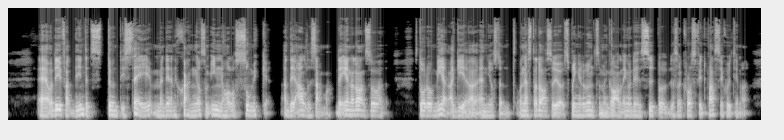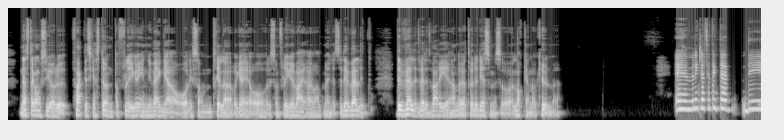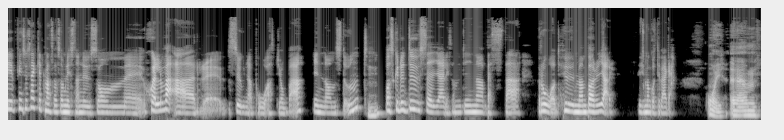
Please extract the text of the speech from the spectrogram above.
Eh, och det är ju för att det är inte ett stunt i sig men det är en genre som innehåller så mycket. Att det är aldrig samma. Det ena dagen så står du och mer agerar än gör stunt och nästa dag så gör, springer du runt som en galning och det är super, det är som crossfit-pass i sju timmar. Nästa gång så gör du faktiska stunt och flyger in i väggar och, och liksom trillar över grejer och liksom flyger i vajrar och allt möjligt. Så det är väldigt det är väldigt, väldigt varierande och jag tror det är det som är så lockande och kul med det. Eh, men Niklas, jag tänkte, det finns ju säkert massa som lyssnar nu som eh, själva är eh, sugna på att jobba inom stunt. Mm. Vad skulle du säga liksom dina bästa råd hur man börjar? Hur man går tillväga? Oj. ehm,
